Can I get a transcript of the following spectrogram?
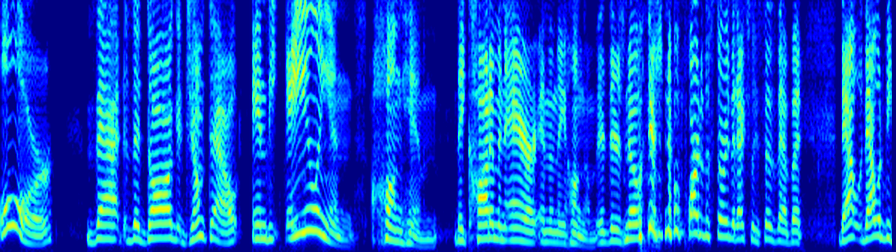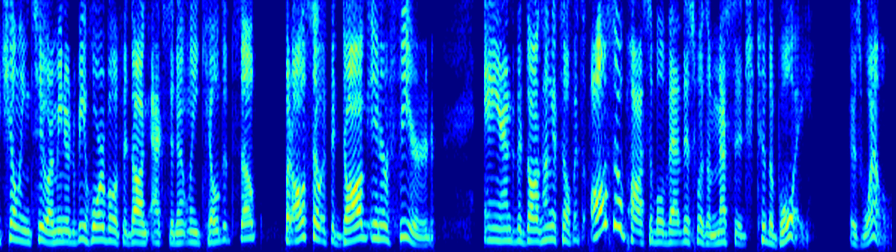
Or that the dog jumped out and the aliens hung him. They caught him in air and then they hung him. There's no there's no part of the story that actually says that, but that that would be chilling too. I mean, it would be horrible if the dog accidentally killed itself, but also if the dog interfered and the dog hung itself. It's also possible that this was a message to the boy as well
